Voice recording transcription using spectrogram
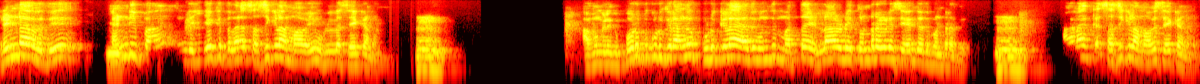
ரெண்டாவது கண்டிப்பா இந்த இயக்கத்துல சசிகலா அம்மாவையும் உள்ள சேர்க்கணும். அவங்களுக்கு பொறுப்பு கொடுக்குறாங்க கொடுக்கல அது வந்து மத்த எல்லாருடைய தொண்டர்களும் சேர்ந்து அது பண்றது. ஆனா க- சசிகலா அம்மாவை சேர்க்கணும்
